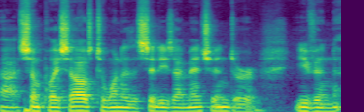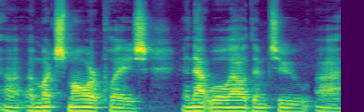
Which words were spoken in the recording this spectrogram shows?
uh, someplace else to one of the cities I mentioned or even uh, a much smaller place. And that will allow them to uh,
